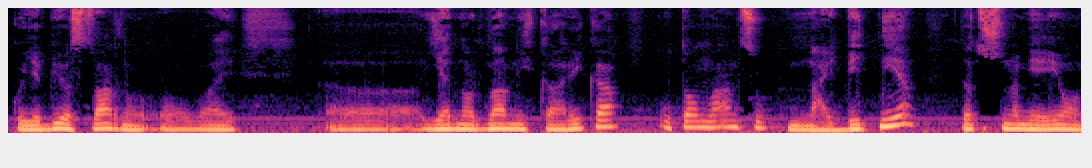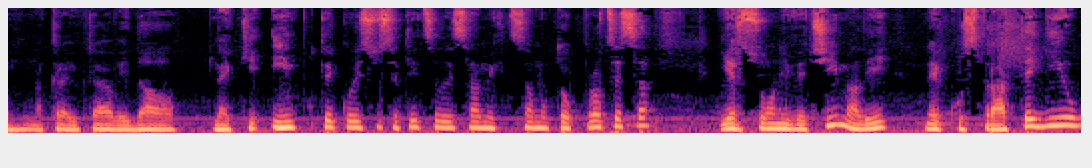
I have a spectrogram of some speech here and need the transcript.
koji je bio stvarno ovaj uh, jedna od glavnih karika u tom lancu najbitnija, zato što nam je i on na kraju krajeva i dao neke inpute koji su se ticali samih, samog tog procesa, jer su oni već imali neku strategiju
